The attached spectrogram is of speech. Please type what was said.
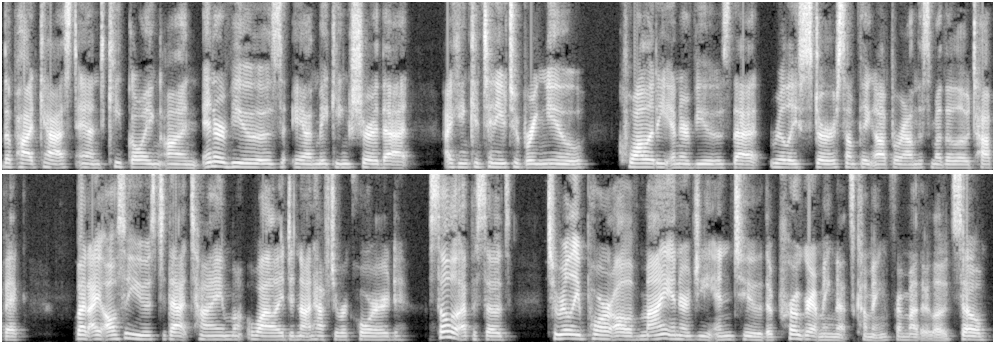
the podcast and keep going on interviews and making sure that I can continue to bring you quality interviews that really stir something up around this motherload topic. But I also used that time while I did not have to record solo episodes to really pour all of my energy into the programming that's coming from Motherload. So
